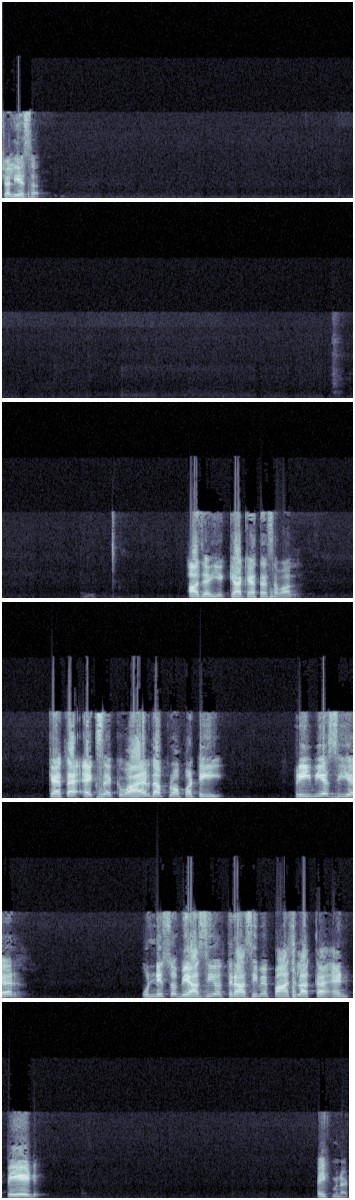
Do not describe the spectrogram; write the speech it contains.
चलिए सर। आ जाइए, क्या कहता है सवाल? कहता है X acquire the property previous year 1982 और तिरासी में पाँच लाख का एंड पेड एक मिनट।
